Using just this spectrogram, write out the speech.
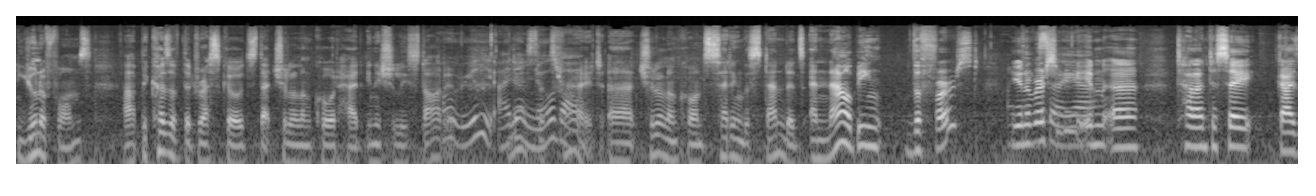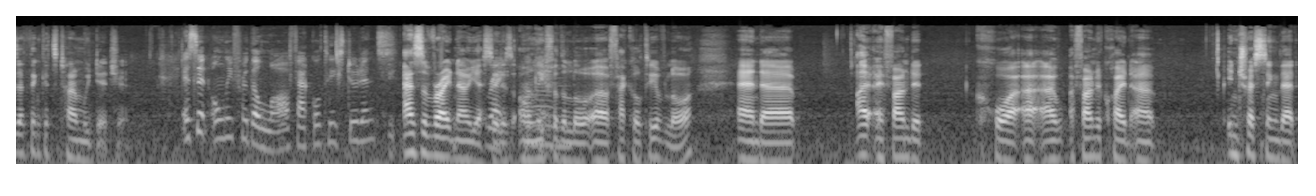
uniforms uh, because of the dress codes that Chulalongkorn had initially started. Oh, really? I yes, didn't know that's that. right. Uh, Chulalongkorn setting the standards and now being the first I think so, university yeah. in uh, Thailand to say, guys, I think it's time we ditch it. Is it only for the law faculty students? As of right now, yes, Right, it is only okay. for the law uh, faculty of law, and uh, I, I found it quite. I, I- found it quite uh, interesting that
